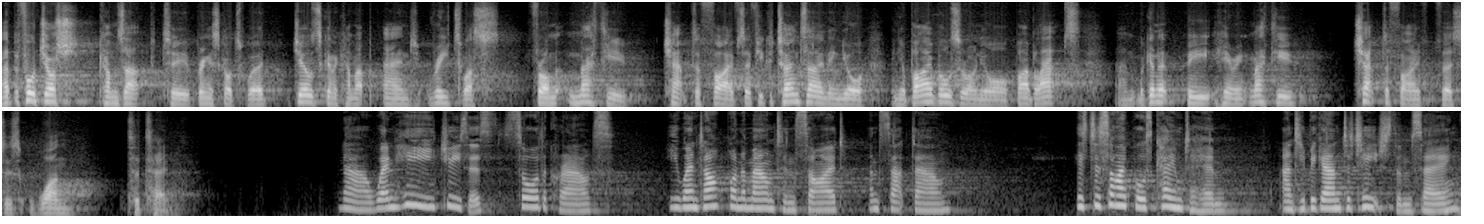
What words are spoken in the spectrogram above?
Uh, before Josh comes up to bring us God's word, Jill's going to come up and read to us from Matthew chapter 5. So if you could turn to that in your, in your Bibles or on your Bible apps, um, we're going to be hearing Matthew chapter 5, verses 1 to 10. Now, when he, Jesus, saw the crowds, he went up on a mountainside and sat down. His disciples came to him, and he began to teach them, saying,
